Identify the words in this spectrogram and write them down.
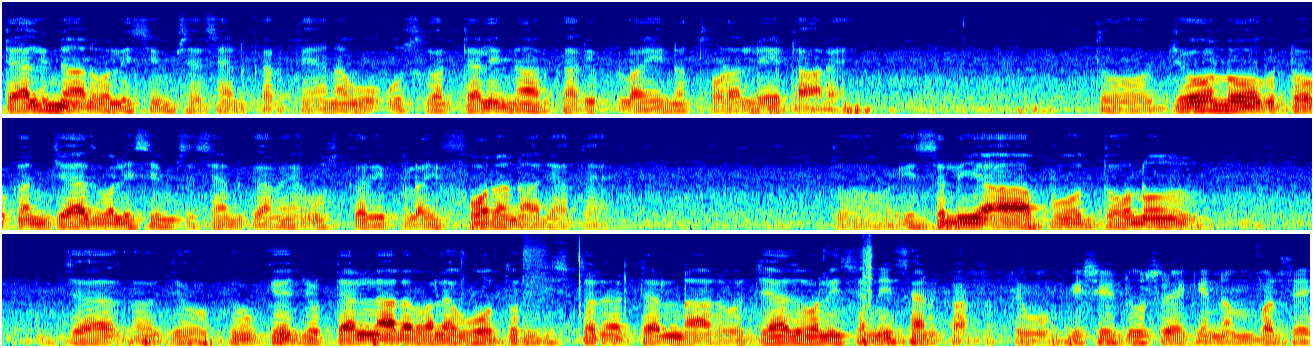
टेलीनार वाली सिम से सेंड करते हैं ना, वो उसका टेलीनार का रिप्लाई ना थोड़ा लेट आ रहा है। तो जो लोग टोकन जैज़ वाली सिम से सेंड कर रहे हैं, उसका रिप्लाई फ़ौर आ जाता है। तो इसलिए आप वो दोनों जो क्योंकि जो टेल नार वाला वो तो रजिस्टर है टेल नार वो जैज़ वाली से नहीं सेंड कर सकते। वो किसी दूसरे के नंबर से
